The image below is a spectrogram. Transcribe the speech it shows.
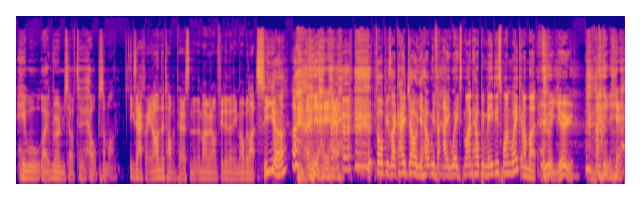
he will like ruin himself to help someone. Exactly. And I'm the type of person that the moment I'm fitter than him, I'll be like, see ya. yeah, yeah, Thorpe's like, hey Joel, you helped me for eight weeks. Mind helping me this one week? And I'm like, who are you? yeah.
